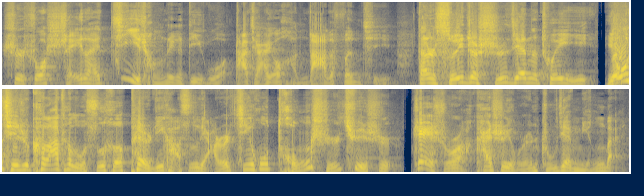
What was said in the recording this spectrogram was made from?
是说谁来继承这个帝国，大家有很大的分歧。但是随着时间的推移，尤其是克拉特鲁斯和佩尔迪卡斯俩人几乎同时去世，这时候啊，开始有人逐渐明白。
